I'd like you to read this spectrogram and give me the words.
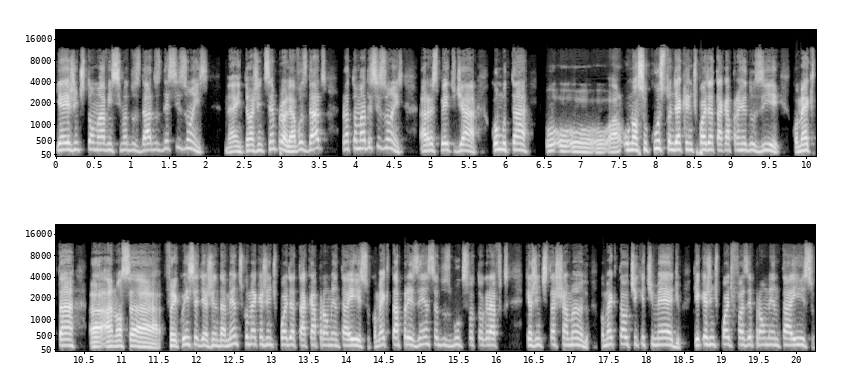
e aí a gente tomava em cima dos dados decisões. Né? Então a gente sempre olhava os dados para tomar decisões a respeito de ah, como está o, o, o, nosso custo, onde é que a gente pode atacar para reduzir, como é que está a, a, nossa frequência de agendamentos, como é que a gente pode atacar para aumentar isso, como é que está a presença dos books fotográficos que a gente está chamando, como é que está o ticket médio, o que, que a gente pode fazer para aumentar isso,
